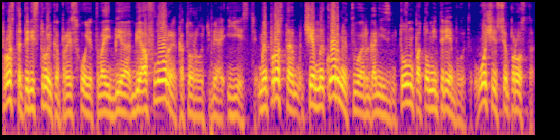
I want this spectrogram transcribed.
просто перестройка происходит твоей био, биофлоры, которая у тебя есть. Мы просто, чем мы кормим твой организм, то он потом и требует. Очень все просто.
